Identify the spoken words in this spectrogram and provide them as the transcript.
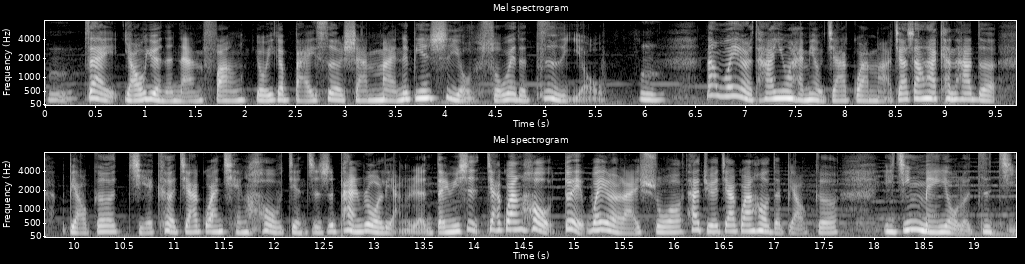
嗯，在遥远的南方有一个白色山脉，那边是有所谓的自由。嗯，那威尔他因为还没有加官嘛，加上他看他的表哥杰克加官前后简直是判若两人，等于是加官后对威尔来说，他觉得加官后的表哥已经没有了自己，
